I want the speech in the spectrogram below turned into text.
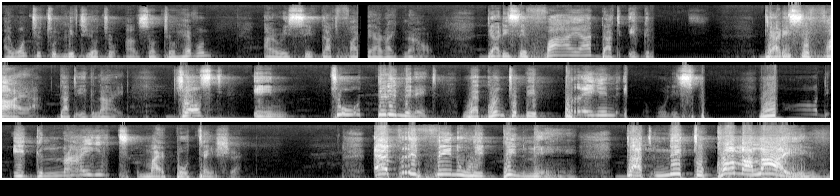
I want you to lift your two hands unto heaven and receive that fire right now. There is a fire that ignites. There is a fire that ignites. Just in two, three minutes, we're going to be praying in the Holy Spirit. Lord, ignite my potential. Everything within me that need to come alive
